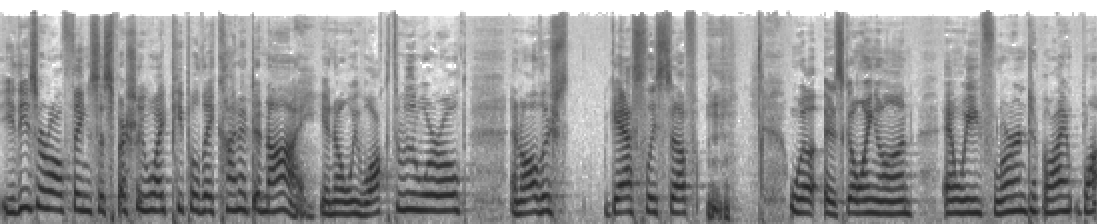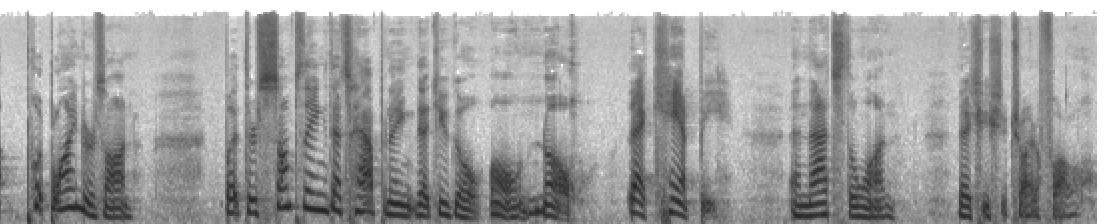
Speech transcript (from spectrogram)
these are all things, especially white people, they kind of deny. You know, we walk through the world and all this ghastly stuff well, is going on, and we've learned to blind, bl- put blinders on. But there's something that's happening that you go, oh no, that can't be. And that's the one that you should try to follow.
